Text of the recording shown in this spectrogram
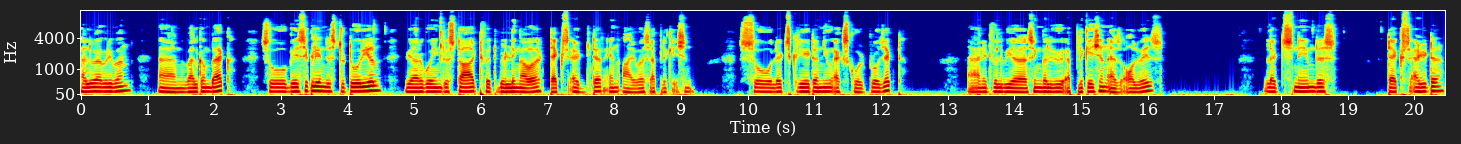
hello everyone and welcome back. So basically in this tutorial we are going to start with building our text editor in iOS application. So let's create a new Xcode project and it will be a single view application as always. Let's name this text editor.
